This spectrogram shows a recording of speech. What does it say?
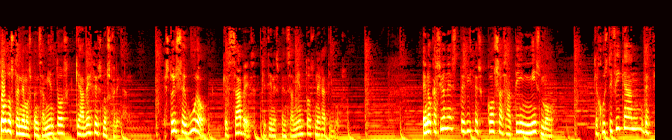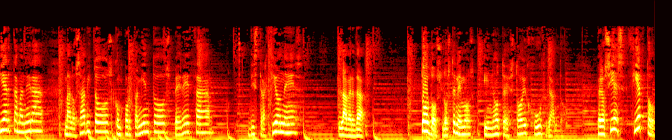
todos tenemos pensamientos que a veces nos frenan. Estoy seguro que sabes que tienes pensamientos negativos. En ocasiones te dices cosas a ti mismo que justifican de cierta manera malos hábitos, comportamientos, pereza, distracciones. La verdad, todos los tenemos y no te estoy juzgando. Pero sí es cierto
